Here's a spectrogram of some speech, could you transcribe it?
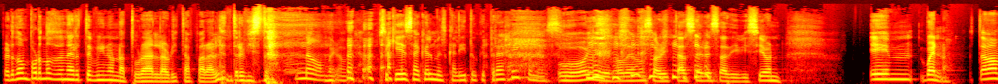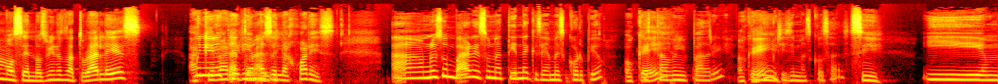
Perdón por no tenerte vino natural ahorita para la entrevista. No, pero mira, si quieres saca el mezcalito que traje y con eso. Oye, podemos ahorita hacer esa división. Em, bueno, estábamos en los vinos naturales. ¿A Muy qué bar iríamos de la Juárez? Ah, no es un bar, es una tienda que se llama Scorpio. Ok. Está mi padre. Ok. Muchísimas cosas. Sí. Y mm,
